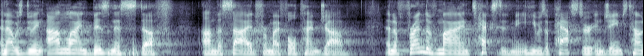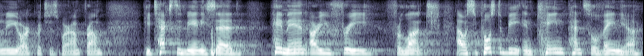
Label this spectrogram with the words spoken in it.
and I was doing online business stuff on the side for my full time job. And a friend of mine texted me. He was a pastor in Jamestown, New York, which is where I'm from. He texted me and he said, Hey man, are you free for lunch? I was supposed to be in Kane, Pennsylvania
